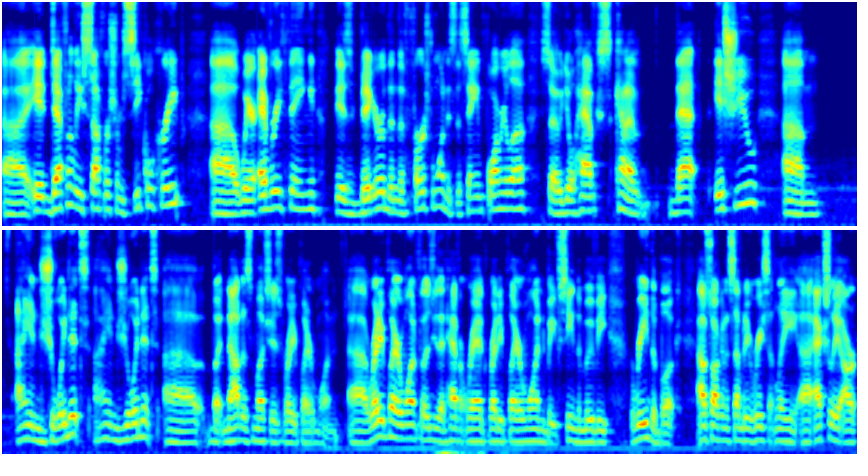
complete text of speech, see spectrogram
Uh, it definitely suffers from sequel creep, uh, where everything is bigger than the first one. It's the same formula, so you'll have kind of that issue. Um, I enjoyed it. I enjoyed it, uh, but not as much as Ready Player One. Uh, Ready Player One, for those of you that haven't read Ready Player One, but you've seen the movie, read the book. I was talking to somebody recently, uh, actually, our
